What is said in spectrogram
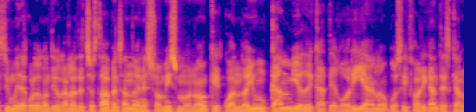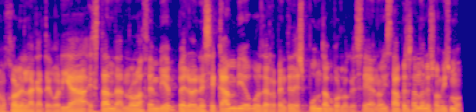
estoy muy de acuerdo contigo, Carlos. De hecho, estaba pensando en eso mismo, ¿no? Que cuando hay un cambio de categoría, ¿no? Pues hay fabricantes que a lo mejor en la categoría estándar no lo hacen bien, pero en ese cambio, pues de repente despuntan por lo que sea, ¿no? Y estaba pensando en eso mismo.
